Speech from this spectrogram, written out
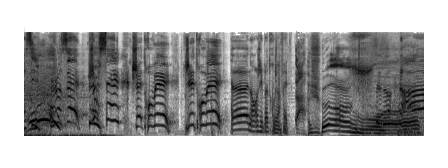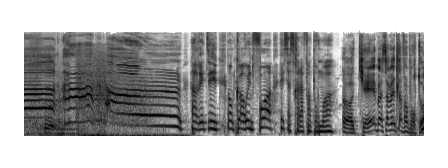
Ah, si, je sais, je sais, j'ai trouvé, j'ai trouvé. Euh, non, j'ai pas trouvé en fait. Ah. Mais non. Ah, ah, ah. Arrêtez, encore une fois, et ça sera la fin pour moi. Ok, bah ça va être la fin pour toi.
